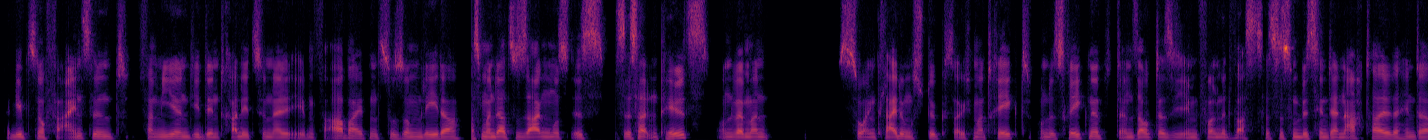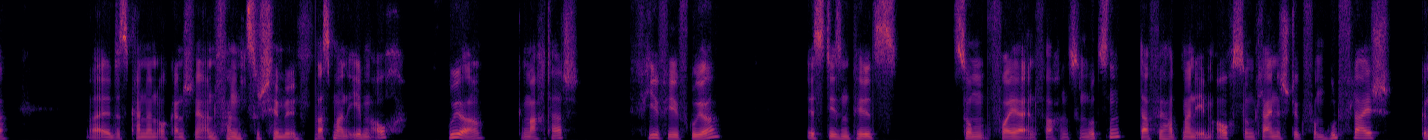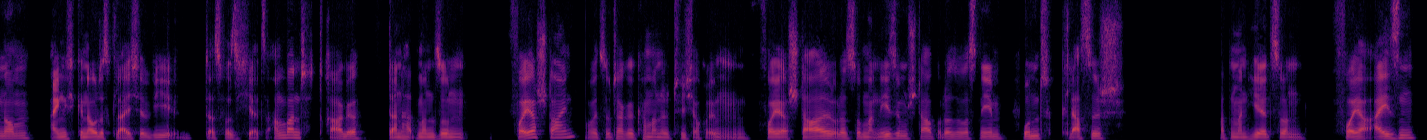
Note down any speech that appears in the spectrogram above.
Da gibt es noch vereinzelt Familien, die den traditionell eben verarbeiten zu so einem Leder. Was man dazu sagen muss, ist, es ist halt ein Pilz und wenn man so ein Kleidungsstück, sage ich mal, trägt und es regnet, dann saugt er sich eben voll mit Wasser. Das ist so ein bisschen der Nachteil dahinter, weil das kann dann auch ganz schnell anfangen zu schimmeln. Was man eben auch früher gemacht hat, viel, viel früher, ist diesen Pilz zum Feuerentfachen zu nutzen. Dafür hat man eben auch so ein kleines Stück vom Hutfleisch genommen. Eigentlich genau das gleiche wie das, was ich hier als Armband trage. Dann hat man so ein Feuerstein. Heutzutage kann man natürlich auch irgendeinen Feuerstahl oder so, Magnesiumstab oder sowas nehmen. Und klassisch hat man hier jetzt so ein Feuereisen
